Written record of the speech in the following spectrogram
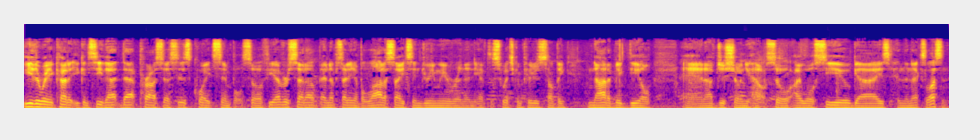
either way you cut it, you can see that that process is quite simple. So if you ever set up, end up setting up a lot of sites in Dreamweaver and then you have to switch computers or something, not a big deal. And I've just shown you how. So I will see you guys in the next lesson.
